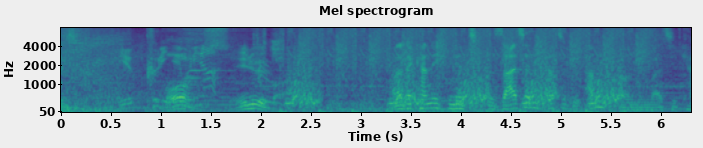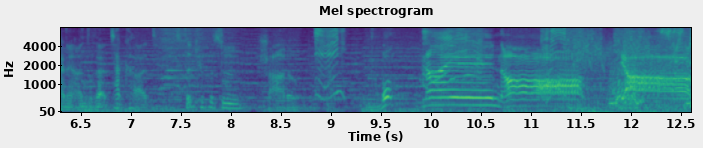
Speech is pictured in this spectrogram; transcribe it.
ist. Hinüber. Weil da kann ich mit Salsa nicht ganz so viel anfangen, weil sie keine andere Attacke hat. Das finde ich ein bisschen schade. Oh, nein! Oh, ja!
